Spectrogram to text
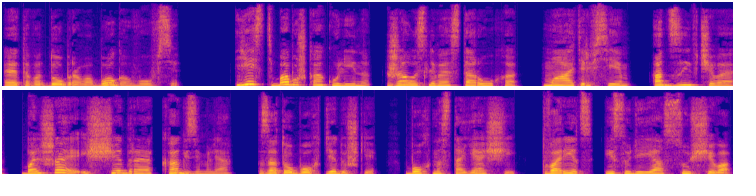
этого доброго бога вовсе. Есть бабушка Акулина, жалостливая старуха, матерь всем, отзывчивая, большая и щедрая, как земля. Зато бог дедушки, бог настоящий, творец и судья сущего,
